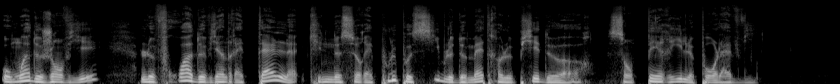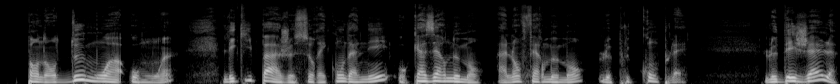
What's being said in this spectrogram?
Au mois de janvier, le froid deviendrait tel qu'il ne serait plus possible de mettre le pied dehors, sans péril pour la vie. Pendant deux mois au moins, l'équipage serait condamné au casernement, à l'enfermement le plus complet. Le dégel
